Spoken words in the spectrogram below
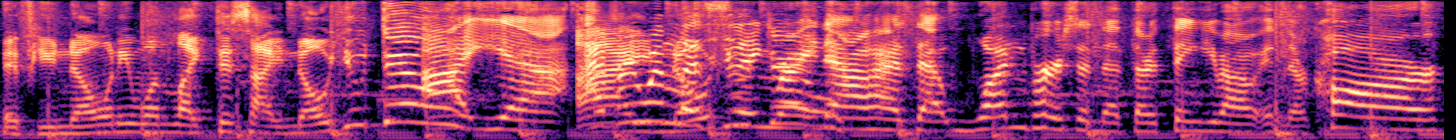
If you know anyone like this, I know you do. I yeah. Everyone listening right now has that one person that they're thinking about in their car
